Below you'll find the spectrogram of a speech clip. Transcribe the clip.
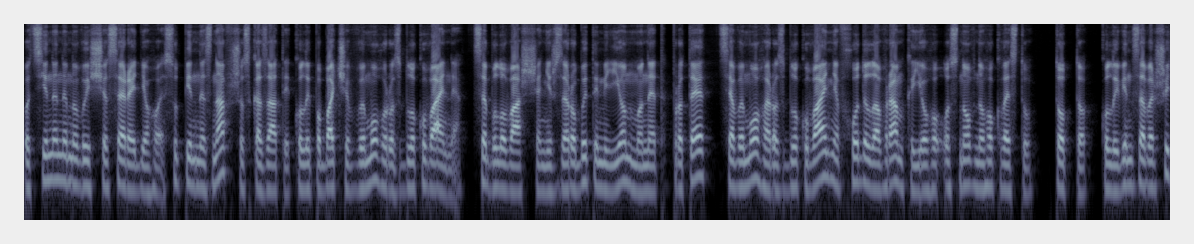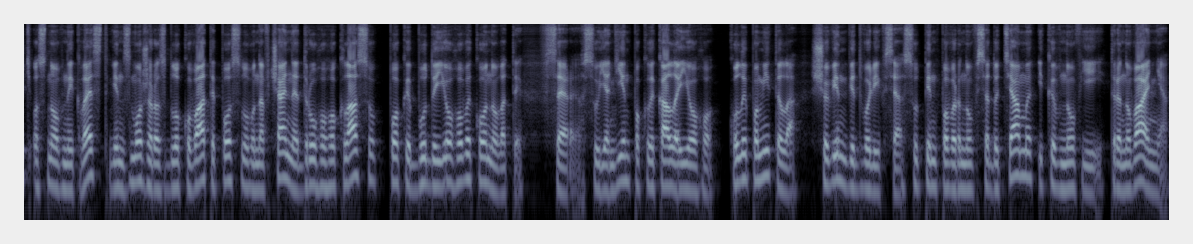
оціненим вище середнього. Супін не знав, що сказати, коли побачив вимогу розблокування. Це було важче, ніж заробити мільйон монет. Проте ця вимога розблокування входила в рамки його основного квесту. Тобто, коли він завершить основний квест, він зможе розблокувати послугу навчання другого класу, поки буде його виконувати. Все, Суян'їн покликала його. Коли помітила, що він відволікся, Супін повернувся до тями і кивнув їй. Тренування.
